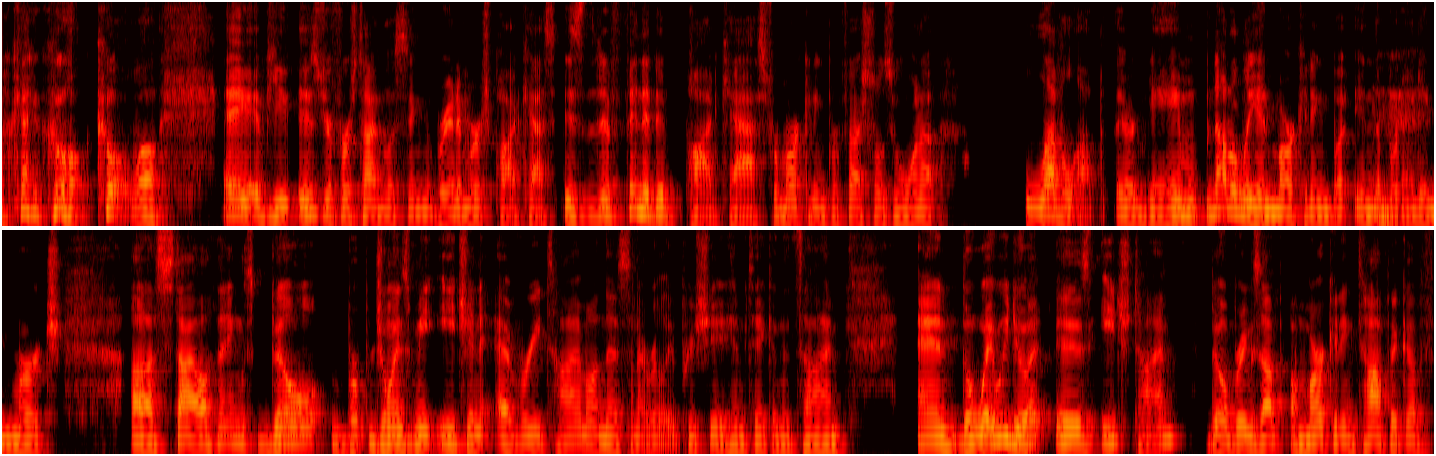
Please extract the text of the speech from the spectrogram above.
Okay, cool, cool. Well, hey, if you this is your first time listening, the Branded Merch Podcast is the definitive podcast for marketing professionals who want to level up their game, not only in marketing but in the Mhm. branded merch uh, style of things. Bill b- joins me each and every time on this, and I really appreciate him taking the time. And the way we do it is each time Bill brings up a marketing topic of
